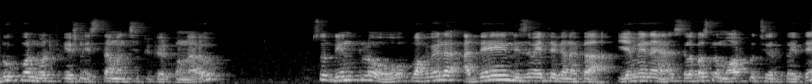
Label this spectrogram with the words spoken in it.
గ్రూప్ వన్ నోటిఫికేషన్ ఇస్తామని చెప్పి పేర్కొన్నారు. సో దీంట్లో ఒకవేళ అదే నిజమైతే గనక ఏమైనా సిలబస్లో మార్పులు చేర్పు అయితే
